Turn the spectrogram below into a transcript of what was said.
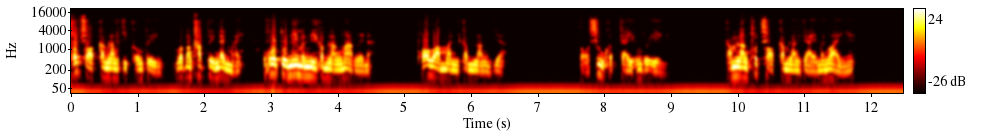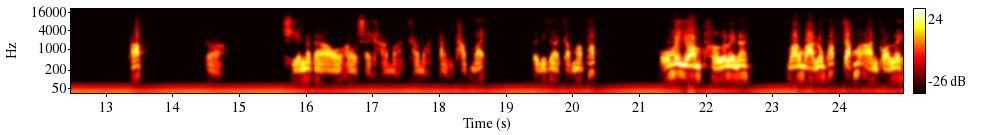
ทดสอบกำลังจิตของตัวเอง ว่าบังคับตัวเองได้ไหม โอ้โหตัวนี้มันมีกำลังมากเลยนะ เพราะว่ามันกำลังจะต่อสู้กับใจของตัวเองกำลังทดสอบกำลังใจมันว่าอย่างนี้พับก็เขียนแล้วก็เอาเอาใส่ขาบาดขาบาดตั้งทับไว้ ไปวิจัยกลับมาพับ โอ้ไม่ยอมเผลอเลยนะวางบาดลงพับจับมาอ่านก่อนเลย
